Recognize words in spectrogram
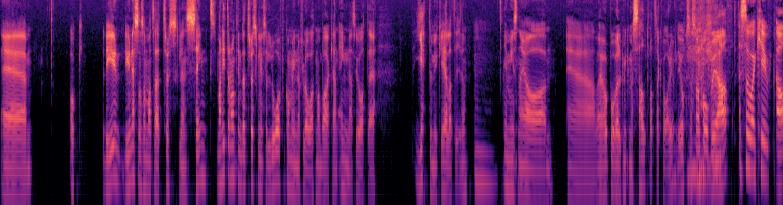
Eh, och det är ju det är nästan som att så här, tröskeln sänks, man hittar någonting där tröskeln är så låg för att komma in i flow, att man bara kan ägna sig åt det jättemycket hela tiden. Mm. Jag minns när jag, eh, jag har på väldigt mycket med saltvattensakvarium, det är också en sån hobby jag har haft. Så kul. Ja,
